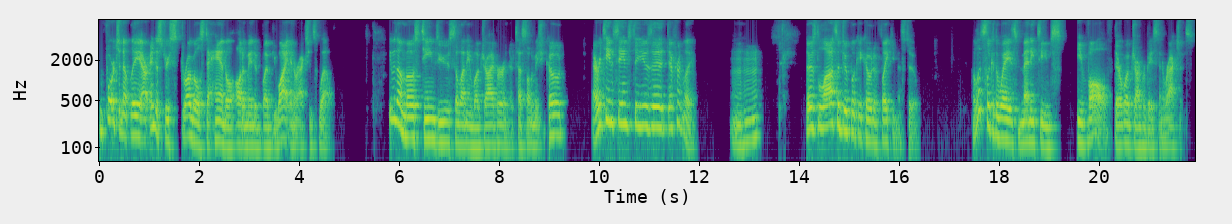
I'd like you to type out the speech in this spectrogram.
Unfortunately, our industry struggles to handle automated web UI interactions well. Even though most teams use Selenium WebDriver in their test automation code, every team seems to use it differently. Mm -hmm. There's lots of duplicate code and flakiness too. Let's look at the ways many teams evolve their WebDriver-based interactions.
